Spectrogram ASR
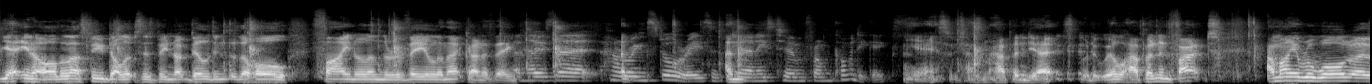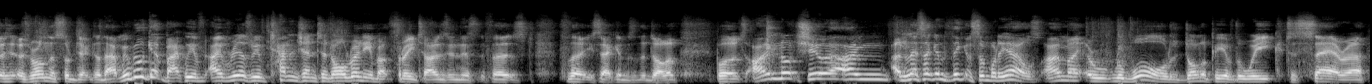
yeah you know all the last few dollops has been like building to the whole final and the reveal and that kind of thing. And those uh, harrowing stories of and- journeys to and from comedy gigs. Yes, which hasn't happened yet, but it will happen. In fact, am I a reward? uh, As we're on the subject of that, we will get back. We have. I've realised we've tangented already about three times in this first thirty seconds of the dollop, but I'm not sure. I'm unless I can think of somebody else. I might reward dollopy of the week to Sarah.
